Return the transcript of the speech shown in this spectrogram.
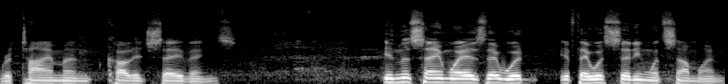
retirement, college savings, in the same way as they would if they were sitting with someone.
